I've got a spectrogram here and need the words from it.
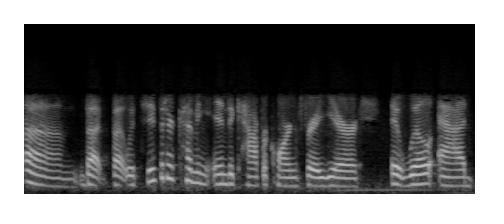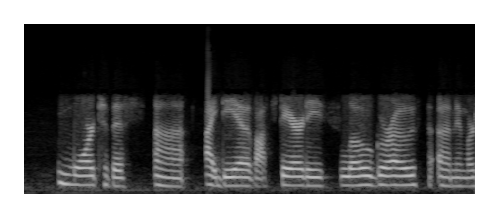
Um, but but with Jupiter coming into Capricorn for a year, it will add more to this uh, idea of austerity, slow growth, um, and we're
